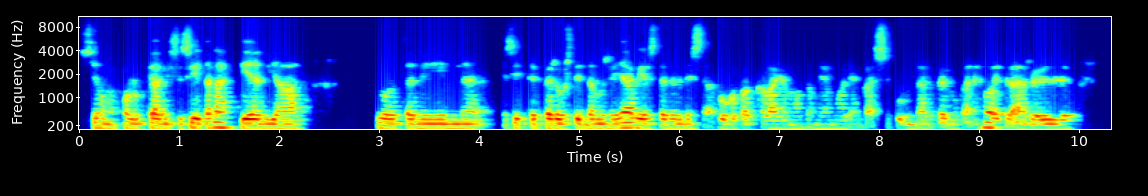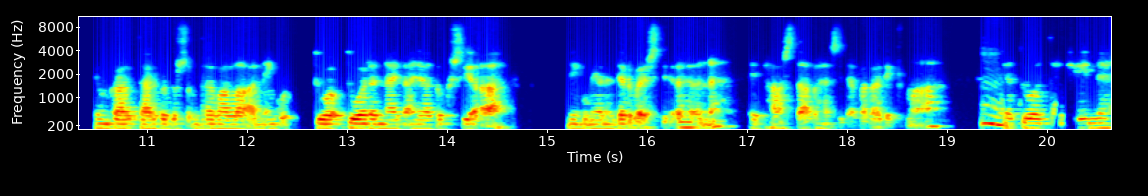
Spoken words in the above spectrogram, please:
se on ollut käynnissä siitä lähtien. Ja tuota, niin, sitten perustin tämmöisen järjestön yhdessä Pakkala ja muutamien muiden kanssa kun tarpeen mukainen hoito ry, jonka tarkoitus on tavallaan niin kuin tuo, tuoda näitä ajatuksia niin kuin mielenterveystyöhön, että haastaa vähän sitä paradigmaa. Mm. Ja tuota, niin,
